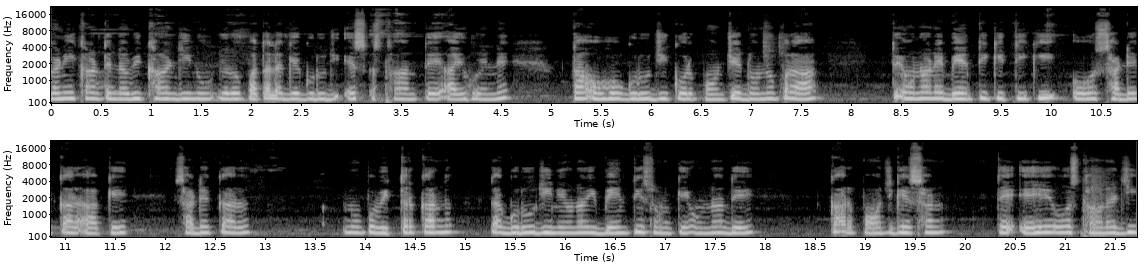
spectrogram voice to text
ਗਣੀ ਖਾਨ ਤੇ ਨਬੀ ਖਾਨ ਜੀ ਨੂੰ ਜਦੋਂ ਪਤਾ ਲੱਗੇ ਗੁਰੂ ਜੀ ਇਸ ਸਥਾਨ ਤੇ ਆਏ ਹੋਏ ਨੇ, ਤਾਂ ਉਹ ਗੁਰੂ ਜੀ ਕੋਲ ਪਹੁੰਚੇ ਦੋਨੋਂ ਭਰਾ ਤੇ ਉਹਨਾਂ ਨੇ ਬੇਨਤੀ ਕੀਤੀ ਕਿ ਉਹ ਸਾਡੇ ਘਰ ਆ ਕੇ ਸਾਡੇ ਘਰ ਨੂੰ ਪਵਿੱਤਰ ਕਰਨ। ਤਾਂ ਗੁਰੂ ਜੀ ਨੇ ਉਹਨਾਂ ਦੀ ਬੇਨਤੀ ਸੁਣ ਕੇ ਉਹਨਾਂ ਦੇ ਘਰ ਪਹੁੰਚ ਗਏ ਸਨ ਤੇ ਇਹ ਉਹ ਸਥਾਨ ਹੈ ਜੀ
